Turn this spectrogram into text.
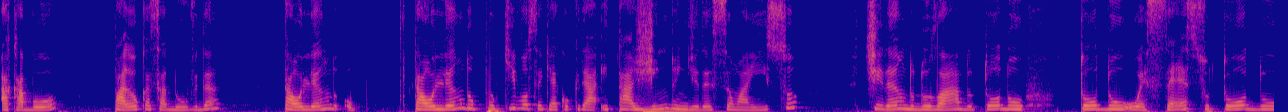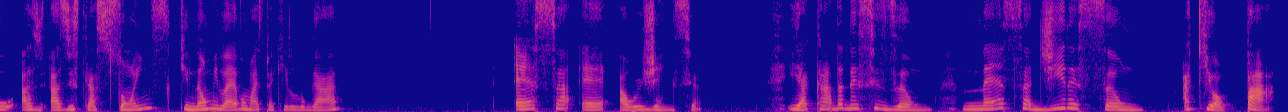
acabou, parou com essa dúvida, tá olhando, tá olhando pro que você quer cocriar e tá agindo em direção a isso tirando do lado todo todo o excesso, todo as, as distrações que não me levam mais para aquele lugar. Essa é a urgência. E a cada decisão nessa direção, aqui ó, pá,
